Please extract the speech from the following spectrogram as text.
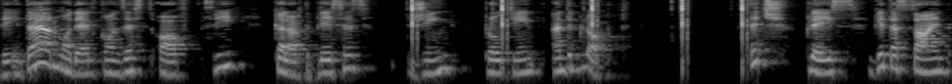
The entire model consists of three colored places, gene, protein, and blocked. Each place get assigned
